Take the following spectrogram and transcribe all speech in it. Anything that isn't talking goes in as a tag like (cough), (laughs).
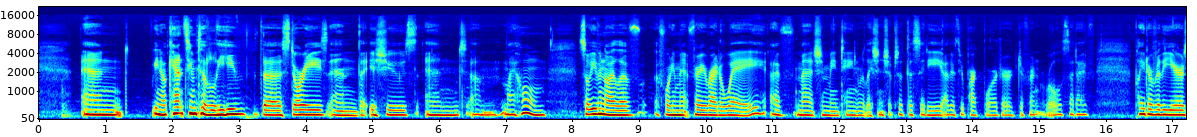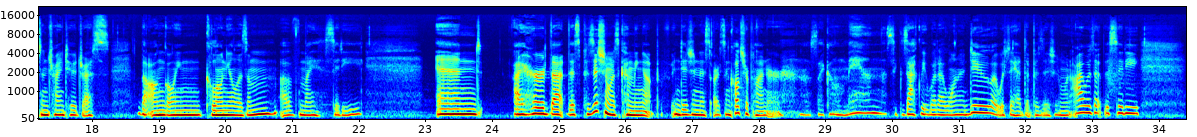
And you know, can't seem to leave the stories and the issues and um, my home. So even though I live a 40 minute ferry ride away, I've managed to maintain relationships with the city, either through park board or different roles that I've played over the years in trying to address the ongoing colonialism of my city. And I heard that this position was coming up, Indigenous Arts and Culture Planner. And I was like, oh man, that's exactly what I want to do. I wish they had that position when I was at the city,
